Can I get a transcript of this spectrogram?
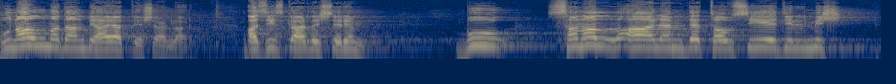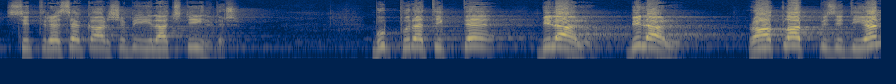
bunalmadan bir hayat yaşarlar. Aziz kardeşlerim bu sanal alemde tavsiye edilmiş strese karşı bir ilaç değildir. Bu pratikte Bilal, Bilal rahatlat bizi diyen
